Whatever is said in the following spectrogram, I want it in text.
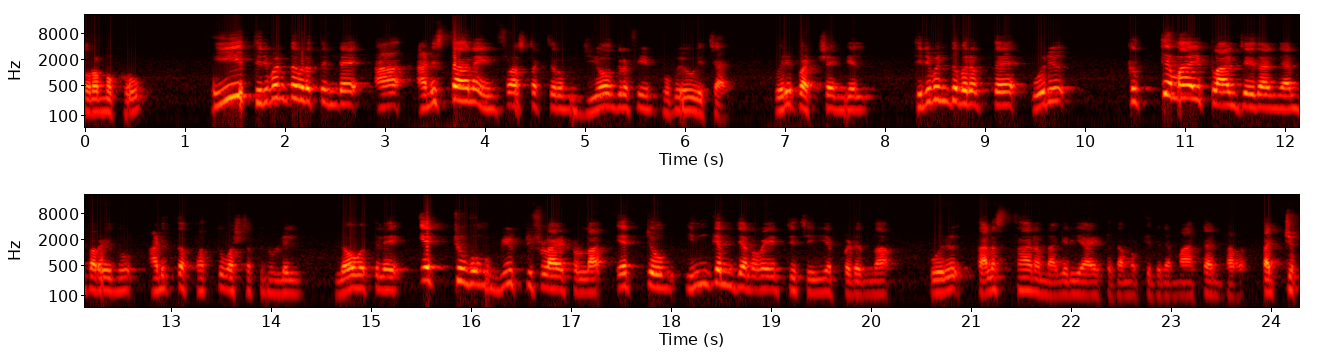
തുറമുഖവും ഈ തിരുവനന്തപുരത്തിന്റെ ആ അടിസ്ഥാന ഇൻഫ്രാസ്ട്രക്ചറും ജിയോഗ്രഫിയും ഉപയോഗിച്ചാൽ ഒരു പക്ഷെങ്കിൽ തിരുവനന്തപുരത്തെ ഒരു കൃത്യമായി പ്ലാൻ ചെയ്താൽ ഞാൻ പറയുന്നു അടുത്ത പത്ത് വർഷത്തിനുള്ളിൽ ലോകത്തിലെ ഏറ്റവും ബ്യൂട്ടിഫുൾ ആയിട്ടുള്ള ഏറ്റവും ഇൻകം ജനറേറ്റ് ചെയ്യപ്പെടുന്ന ഒരു തലസ്ഥാന നഗരിയായിട്ട് നമുക്കിതിനെ മാറ്റാൻ പറ- പറ്റും.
